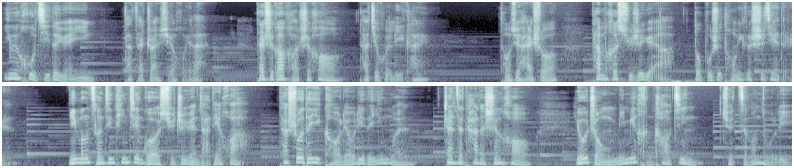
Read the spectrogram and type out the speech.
因为户籍的原因，他才转学回来。但是高考之后，他就会离开。同学还说，他们和许知远啊，都不是同一个世界的人。柠檬曾经听见过许知远打电话，他说的一口流利的英文，站在他的身后，有种明明很靠近，却怎么努力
